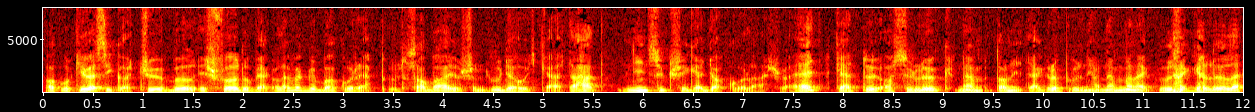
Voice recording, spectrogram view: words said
akkor kiveszik a csőből, és földobják a levegőbe, akkor repül. Szabályosan, úgy, ahogy kell. Tehát nincs szüksége gyakorlásra. Egy, kettő, a szülők nem tanítják röpülni, hanem menekülnek előle,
